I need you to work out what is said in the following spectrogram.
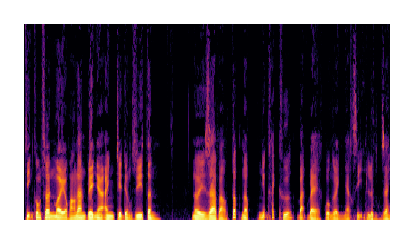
Trịnh Công Sơn mời Hoàng Lan về nhà anh trên đường Duy Tân, nơi ra vào tấp nập những khách khứa bạn bè của người nhạc sĩ lừng danh.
